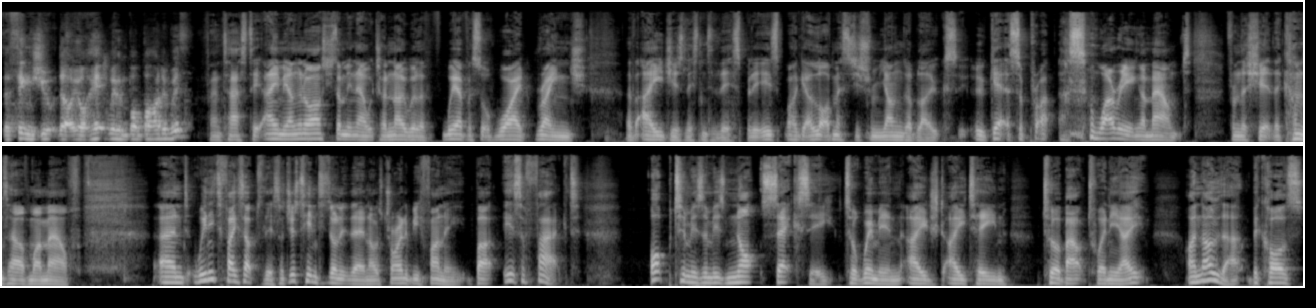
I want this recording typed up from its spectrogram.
the things you, that you're hit with and bombarded with. Fantastic, Amy. I'm going to ask you something now, which I know we'll have, we have a sort of wide range of ages listening to this, but it is I get a lot of messages from younger blokes who get a, surpri- a worrying amount from the shit that comes out of my mouth. And we need to face up to this. I just hinted on it there, and I was trying to be funny, but it's a fact. Optimism is not sexy to women aged 18 to about 28. I know that because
